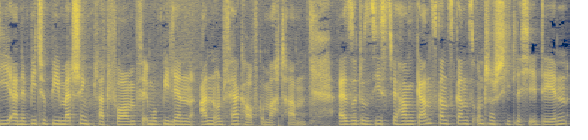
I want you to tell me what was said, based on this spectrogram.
die eine B2B-Matching-Plattform für Immobilien An- und Verkauf gemacht haben. Also du siehst, wir haben ganz, ganz, ganz unterschiedliche Ideen,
